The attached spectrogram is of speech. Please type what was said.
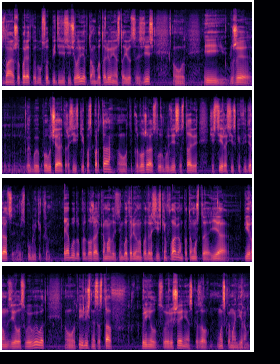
знаю, что порядка 250 человек там в батальоне остается здесь. Вот. И уже как бы получают российские паспорта вот, и продолжают службу здесь в составе частей Российской Федерации в Республике Крым. Я буду продолжать командовать этим батальоном под российским флагом, потому что я первым сделал свой вывод. Вот, и личный состав принял свое решение, сказал, мы с командиром.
